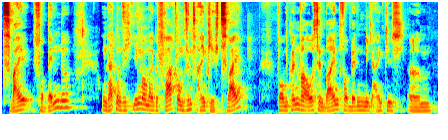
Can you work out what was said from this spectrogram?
zwei Verbände. Und da hat man sich irgendwann mal gefragt, warum sind es eigentlich zwei? Warum können wir aus den beiden Verbänden nicht eigentlich ähm,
